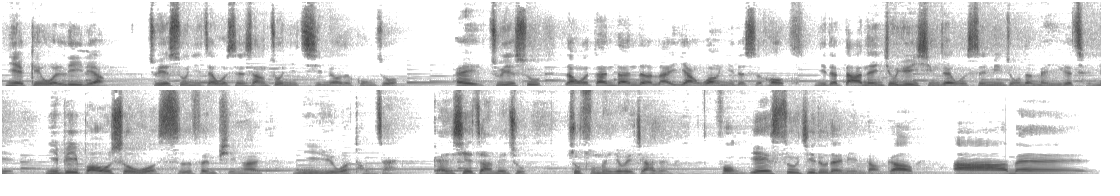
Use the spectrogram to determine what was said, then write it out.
你也给我力量，主耶稣，你在我身上做你奇妙的工作，哎，主耶稣，让我单单的来仰望你的时候，你的大能就运行在我生命中的每一个层面，你必保守我十分平安，你与我同在。感谢赞美主，祝福每一位家人，奉耶稣基督的名祷告，阿门。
